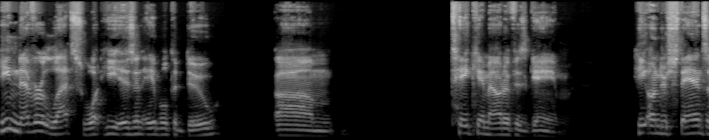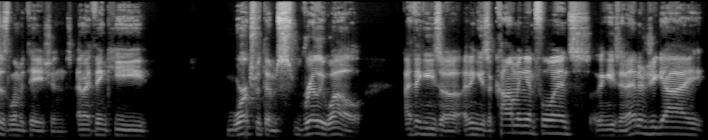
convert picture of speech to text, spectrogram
he never lets what he isn't able to do um, take him out of his game. He understands his limitations, and I think he works with them really well. I think he's a I think he's a calming influence. I think he's an energy guy.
